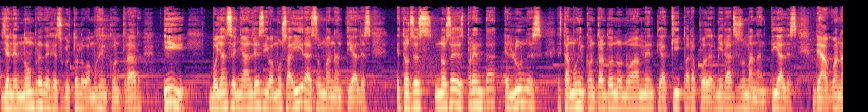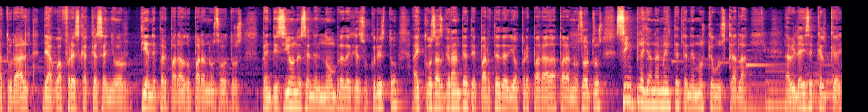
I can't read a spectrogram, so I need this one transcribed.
y en el nombre de Jesucristo lo vamos a encontrar y voy a enseñarles y vamos a ir a esos manantiales. Entonces no se desprenda, el lunes estamos encontrándonos nuevamente aquí para poder mirar esos manantiales de agua natural, de agua fresca que el Señor tiene preparado para nosotros. Bendiciones en el nombre de Jesucristo. Hay cosas grandes de parte de Dios preparada para nosotros. Simple y llanamente tenemos que buscarla. La Biblia dice que el que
